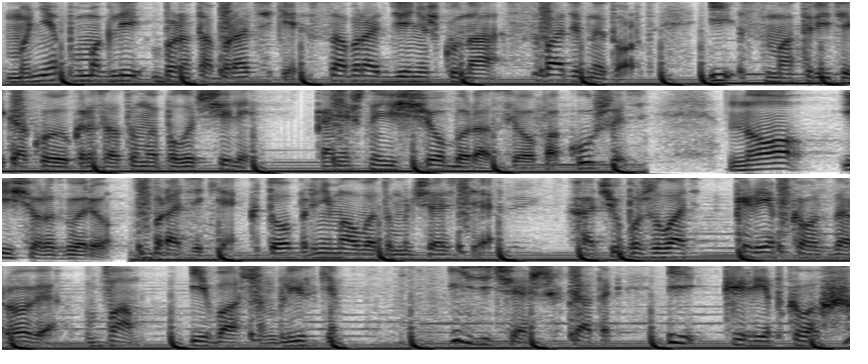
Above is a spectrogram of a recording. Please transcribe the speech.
Мне помогли брата-братики собрать денежку на свадебный торт. И смотрите, какую красоту мы получили. Конечно, еще бы раз его покушать. Но, еще раз говорю, братики, кто принимал в этом участие, хочу пожелать крепкого здоровья вам и вашим близким, изичайших каток и крепкого х...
